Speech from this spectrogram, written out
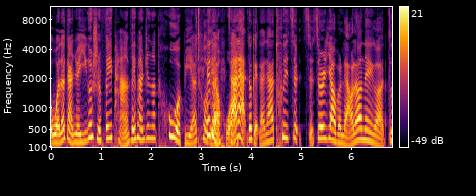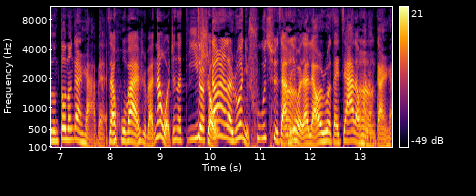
我的感觉，一个是飞盘，飞盘真的特别特别火，，咱俩就给大家推今今今儿要不聊聊那个都都能干啥呗？在户外是吧？那我真的第一手，当然了，如果你出不去，咱们一嗯会儿再聊。如果在家的话嗯能干啥？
